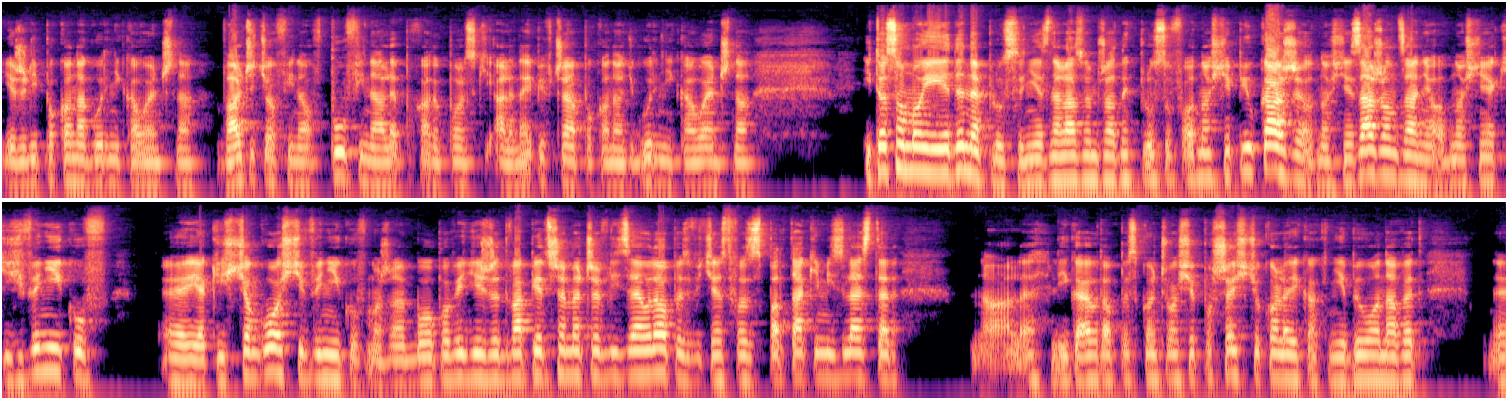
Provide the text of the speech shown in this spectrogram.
jeżeli pokona Górnika Łęczna, walczyć o finał w półfinale Pucharu Polski, ale najpierw trzeba pokonać Górnika Łęczna. I to są moje jedyne plusy. Nie znalazłem żadnych plusów odnośnie piłkarzy, odnośnie zarządzania, odnośnie jakichś wyników, yy, jakiejś ciągłości wyników. Można by było powiedzieć, że dwa pierwsze mecze w Lidze Europy, zwycięstwo ze Spartakiem i z Leicester, no ale Liga Europy skończyła się po sześciu kolejkach. Nie było nawet e,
